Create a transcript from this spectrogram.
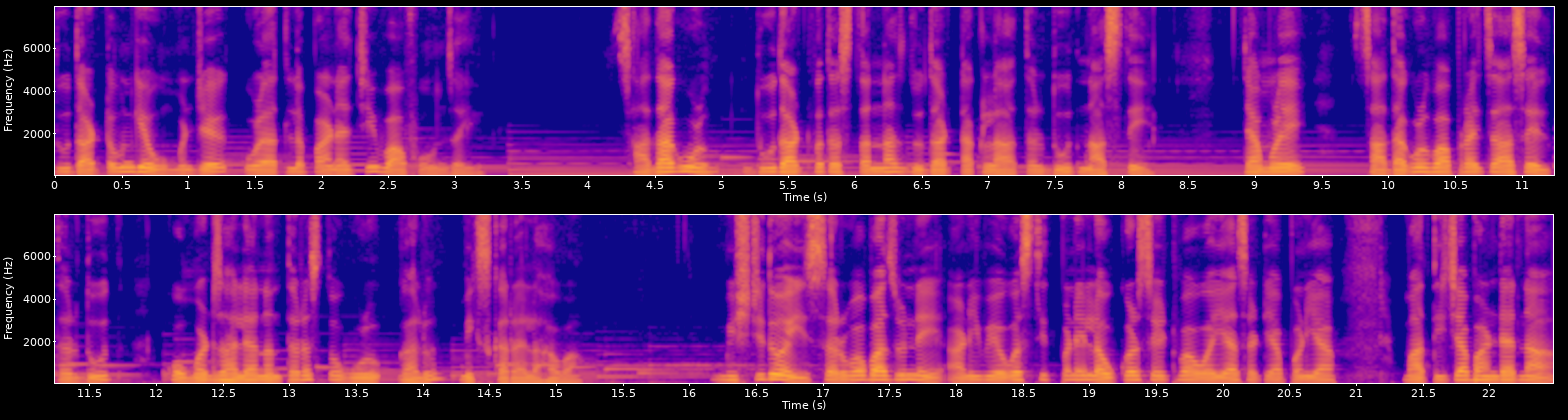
दूध आटवून घेऊ म्हणजे गुळातलं पाण्याची वाफ होऊन जाईल. साधा गूळ दूध आटवत असतानाच दुधात टाकला तर दूध नाचते त्यामुळे साधा गूळ वापरायचा असेल तर दूध कोमट झाल्यानंतरच तो गूळ घालून मिक्स करायला हवा. मिष्टी दोई सर्व बाजूने आणि व्यवस्थितपणे लवकर सेट व्हावं यासाठी आपण या मातीच्या भांड्यांना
